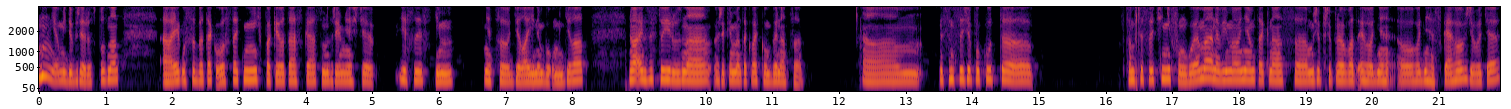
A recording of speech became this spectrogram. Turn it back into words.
je umí dobře rozpoznat, a jak u sebe, tak u ostatních. Pak je otázka samozřejmě ještě, jestli s tím něco dělají nebo umí dělat. No a existují různé, řekněme, takové kombinace. Um, myslím si, že pokud v tom přesvědčení fungujeme a nevíme o něm, tak nás eh, může připravovat i hodně, o hodně hezkého v životě.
